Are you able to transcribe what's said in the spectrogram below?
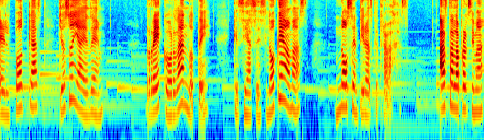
el podcast. Yo soy Aedem, recordándote que si haces lo que amas, no sentirás que trabajas. Hasta la próxima.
